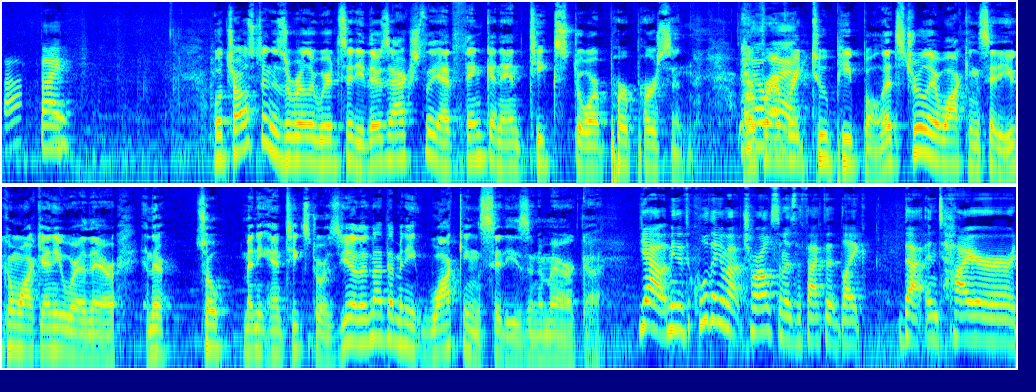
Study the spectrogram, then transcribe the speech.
Bye. Well, Charleston is a really weird city. There's actually, I think, an antique store per person or No for way. every two people. It's truly a walking city. You can walk anywhere there, and there are so many antique stores. You know, there's not that many walking cities in America. Yeah, I mean the cool thing about Charleston is the fact that like that entire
